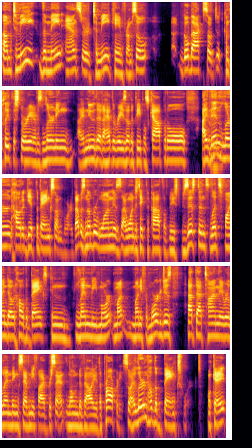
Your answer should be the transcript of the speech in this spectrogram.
Um, to me, the main answer to me came from so go back. So to complete the story, I was learning. I knew that I had to raise other people's capital. I then mm-hmm. learned how to get the banks on board. That was number one. Is I wanted to take the path of least resistance. Let's find out how the banks can lend me more money for mortgages. At that time, they were lending 75% loan to value of the property. So I learned how the banks worked. Okay.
